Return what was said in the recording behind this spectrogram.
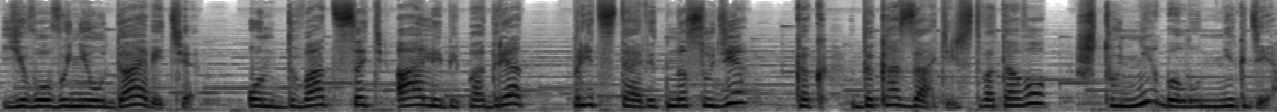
его вы не удавите. Он двадцать алиби подряд представит на суде как доказательство того, что не был он нигде.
